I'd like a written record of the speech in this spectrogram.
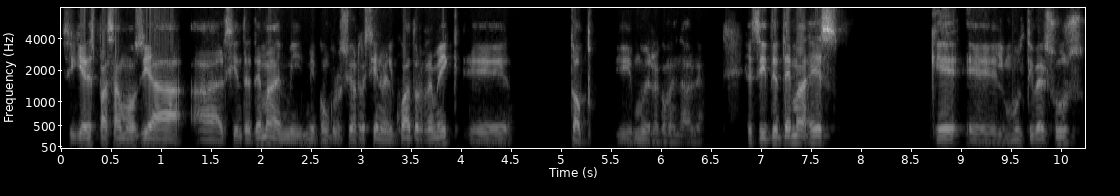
Si quieres pasamos ya al siguiente tema. Mi, mi conclusión recién el 4 Remake, eh, top y muy recomendable. El siguiente tema es que el Multiversus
